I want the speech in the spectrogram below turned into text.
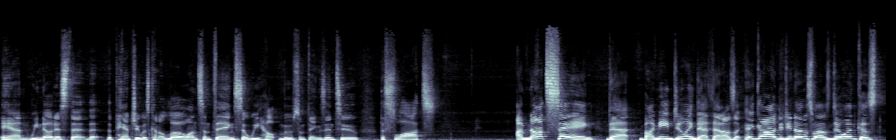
and we noticed that, that the pantry was kind of low on some things, so we helped move some things into the slots. I'm not saying that by me doing that, that I was like, hey, God, did you notice what I was doing? Because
